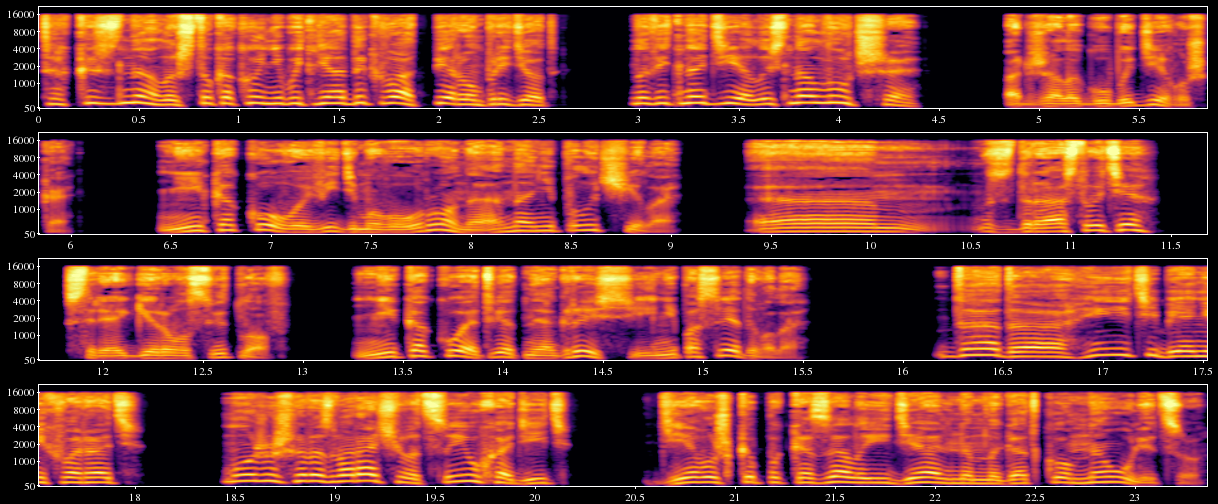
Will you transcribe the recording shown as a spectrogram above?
«Так и знала, что какой-нибудь неадекват первым придет, но ведь надеялась на лучшее», — поджала губы девушка. Никакого видимого урона она не получила. «Эм, здравствуйте», среагировал Светлов. Никакой ответной агрессии не последовало. «Да-да, и тебе не хворать. Можешь разворачиваться и уходить». Девушка показала идеальным ноготком на улицу.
